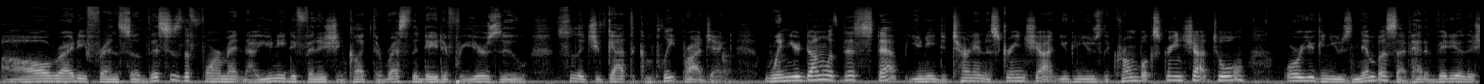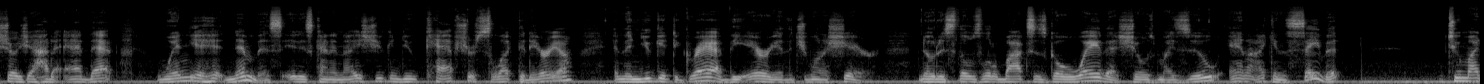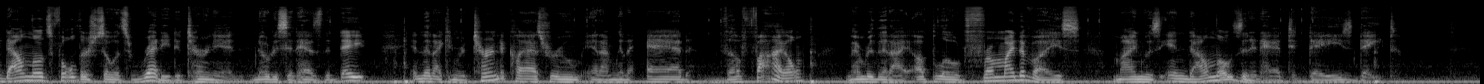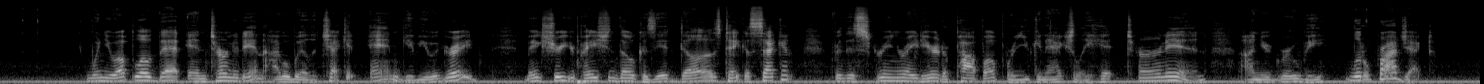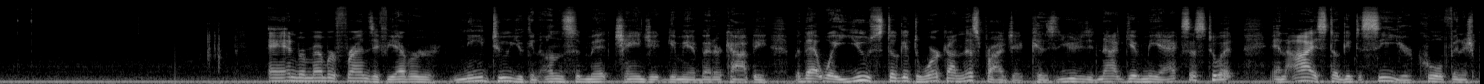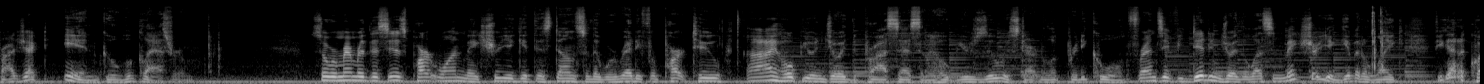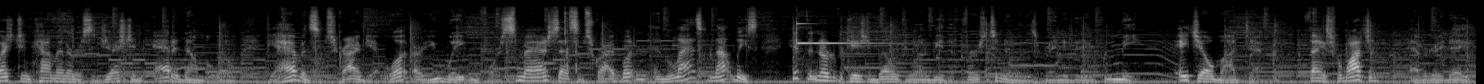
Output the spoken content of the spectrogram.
Alrighty friends, so this is the format. Now you need to finish and collect the rest of the data for your zoo so that you've got the complete project. When you're done with this step, you need to turn in a screenshot. You can use the Chromebook screenshot tool or you can use Nimbus. I've had a video that shows you how to add that. When you hit Nimbus, it is kind of nice. You can do capture selected area and then you get to grab the area that you want to share. Notice those little boxes go away. That shows my zoo and I can save it to my downloads folder so it's ready to turn in. Notice it has the date and then I can return to Classroom and I'm going to add the file. Remember that I upload from my device. Mine was in downloads and it had today's date. When you upload that and turn it in, I will be able to check it and give you a grade. Make sure you're patient though because it does take a second for this screen right here to pop up where you can actually hit turn in on your groovy little project. And remember, friends, if you ever need to, you can unsubmit, change it, give me a better copy. But that way, you still get to work on this project because you did not give me access to it, and I still get to see your cool finished project in Google Classroom. So remember, this is part one. Make sure you get this done so that we're ready for part two. I hope you enjoyed the process and I hope your zoo is starting to look pretty cool. Friends, if you did enjoy the lesson, make sure you give it a like. If you got a question, comment, or a suggestion, add it down below. If you haven't subscribed yet, what are you waiting for? Smash that subscribe button. And last but not least, hit the notification bell if you want to be the first to know when there's a brand new video from me, HL Mod Tech. Thanks for watching. Have a great day.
